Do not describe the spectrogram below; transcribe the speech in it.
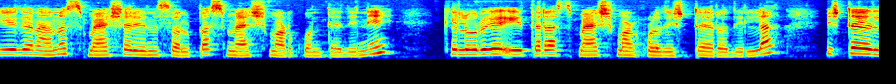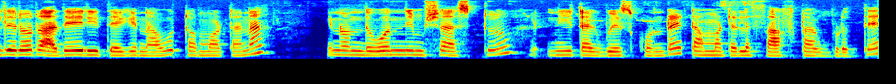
ಈಗ ನಾನು ಸ್ಮ್ಯಾಶರಿಂದ ಸ್ವಲ್ಪ ಸ್ಮ್ಯಾಶ್ ಮಾಡ್ಕೊತಾ ಇದ್ದೀನಿ. ಕೆಲವರಿಗೆ ಈ ಥರ ಸ್ಮ್ಯಾಶ್ ಮಾಡ್ಕೊಳ್ಳೋದು ಇಷ್ಟ ಇರೋದಿಲ್ಲ. ಇಷ್ಟ ಇಲ್ದಿರೋರು ಅದೇ ರೀತಿಯಾಗಿ ನಾವು ಟೊಮೊಟೊನ ಇನ್ನೊಂದು ಒಂದು ನಿಮಿಷ ಅಷ್ಟು ನೀಟಾಗಿ ಬೇಯಿಸ್ಕೊಂಡ್ರೆ ಟೊಮೊಟೊ ಎಲ್ಲ ಸಾಫ್ಟ್ ಆಗಿಬಿಡುತ್ತೆ.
